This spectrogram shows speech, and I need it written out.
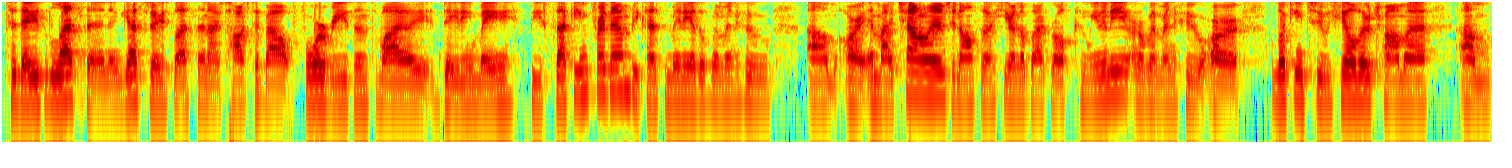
today's lesson and yesterday's lesson, I talked about four reasons why dating may be sucking for them because many of the women who um, are in my challenge and also here in the Black Girls community are women who are looking to heal their trauma. Um,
